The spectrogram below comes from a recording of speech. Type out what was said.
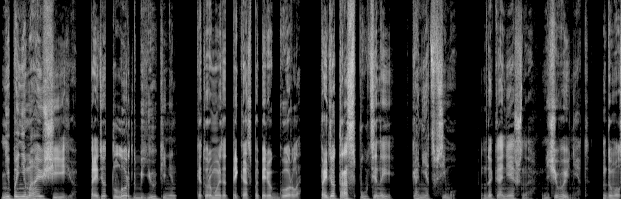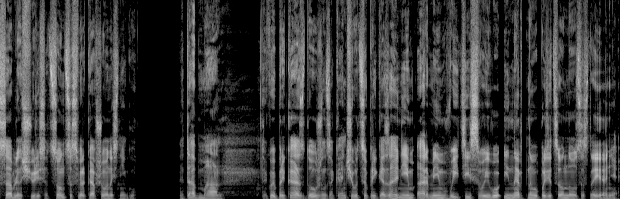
не понимающий ее. Придет лорд Бьюкинин, которому этот приказ поперек горла, придет Распутин и конец всему. Да, конечно, ничего и нет. — думал Саблин, щурясь от солнца, сверкавшего на снегу. «Это обман. Такой приказ должен заканчиваться приказанием армиям выйти из своего инертного позиционного состояния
